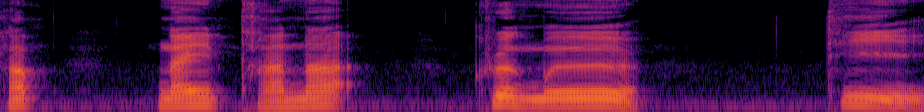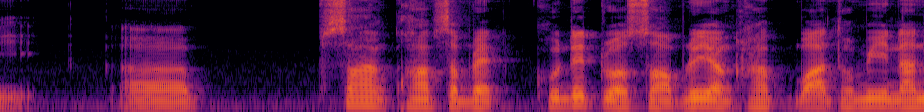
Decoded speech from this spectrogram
ครับ ในฐานะเครื่องมือที่สร้างความสำเร็จ คุณได้ตรวจสอบหรือยังครับ ว่าโทมี่นั้น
